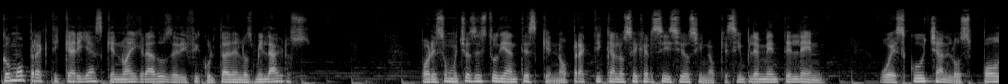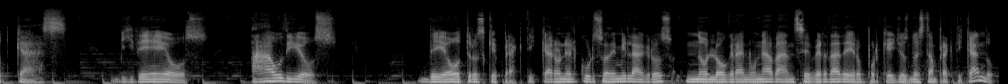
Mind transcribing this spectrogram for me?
¿Cómo practicarías que no hay grados de dificultad en los milagros? Por eso muchos estudiantes que no practican los ejercicios, sino que simplemente leen o escuchan los podcasts, videos, audios de otros que practicaron el curso de milagros, no logran un avance verdadero porque ellos no están practicando.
